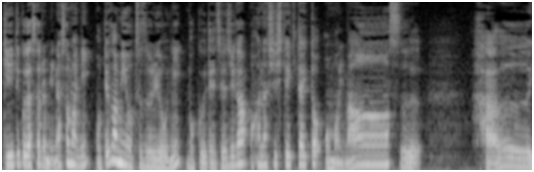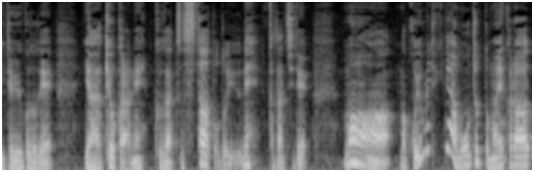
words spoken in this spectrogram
聞いてくださる皆様にお手紙を綴るように、僕、デジェジがお話ししていきたいと思います。はーい、ということで、いや今日からね、9月スタートというね、形で、まあ、まあ、暦的にはもうちょっと前から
